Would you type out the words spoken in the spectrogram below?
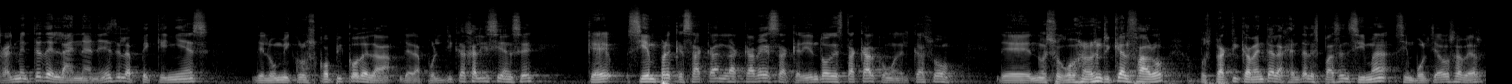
realmente de la enanez, de la pequeñez, de lo microscópico de la, política jalisciense, que siempre que sacan la cabeza queriendo destacar, como en el caso de nuestro gobernador Enrique Alfaro, pues prácticamente a la gente les pasa encima sin voltearlos a ver,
